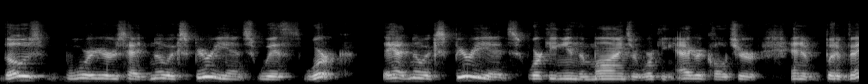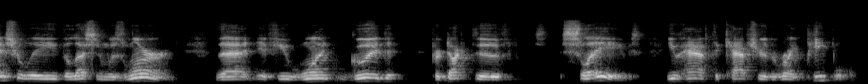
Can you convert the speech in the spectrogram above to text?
those warriors had no experience with work. They had no experience working in the mines or working agriculture. And but eventually, the lesson was learned that if you want good, productive slaves, you have to capture the right people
